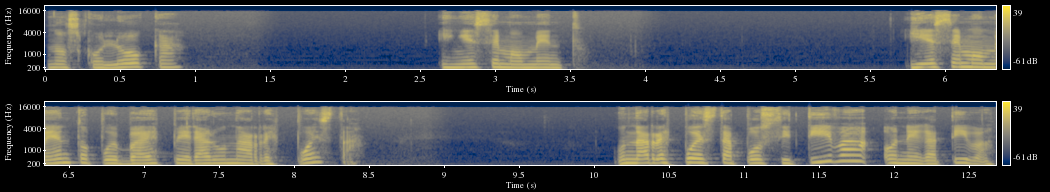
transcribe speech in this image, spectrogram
nos coloca en ese momento. Y ese momento pues va a esperar una respuesta una respuesta positiva o negativa.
